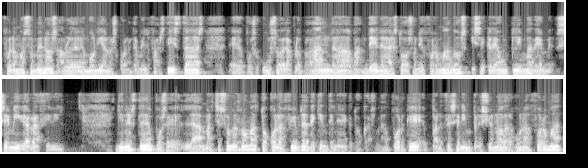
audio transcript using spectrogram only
Fueron más o menos, hablo de memoria, unos 40.000 fascistas, eh, pues uso de la propaganda, banderas, todos uniformados y se crea un clima de semiguerra civil. Y en este, pues eh, la marcha sobre Roma tocó la fibra de quien tenía que tocarla, porque parece ser impresionó de alguna forma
